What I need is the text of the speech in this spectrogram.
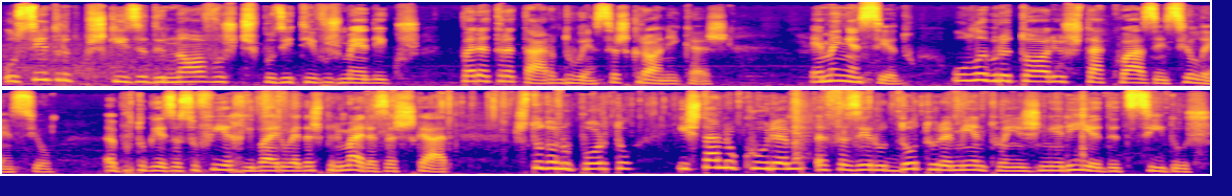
o centro de pesquisa de novos dispositivos médicos para tratar doenças crónicas. É manhã cedo, o laboratório está quase em silêncio. A portuguesa Sofia Ribeiro é das primeiras a chegar. Estudou no Porto e está no Curam a fazer o doutoramento em Engenharia de Tecidos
